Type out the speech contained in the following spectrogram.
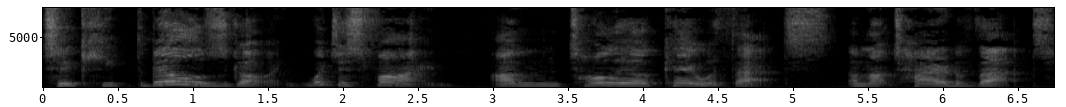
to keep the bills going, which is fine. I'm totally okay with that. I'm not tired of that.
